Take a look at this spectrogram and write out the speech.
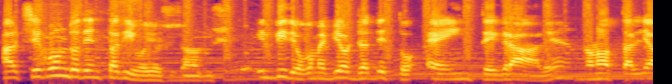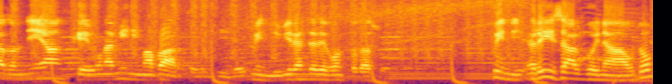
al secondo tentativo io ci sono riuscito. Il video come vi ho già detto è integrale. Non ho tagliato neanche una minima parte del video quindi vi rendete conto da soli quindi risalgo in auto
